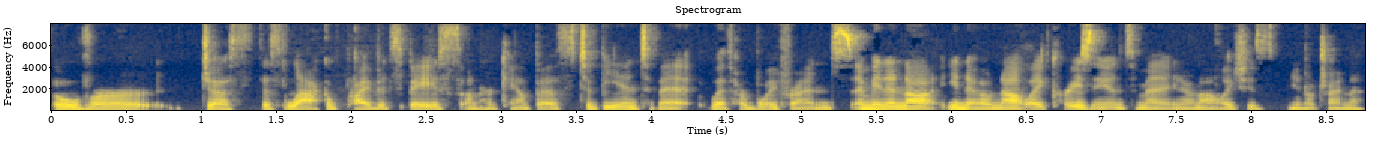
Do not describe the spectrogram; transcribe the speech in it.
over just this lack of private space on her campus to be intimate with her boyfriends. I mean, and not, you know, not like crazy intimate, you know, not like she's, you know, trying to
